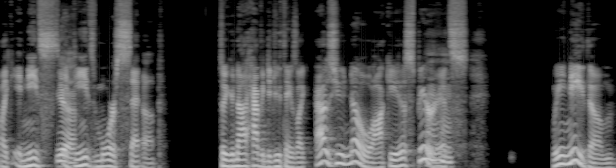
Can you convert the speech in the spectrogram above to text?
Like it needs Yeah. it needs more setup. So you're not having to do things like, as you know, Aki, the mm-hmm. spirits, we need them.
